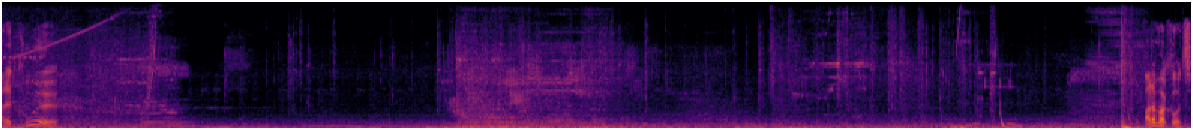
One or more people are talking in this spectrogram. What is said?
Alles cool. Warte mal kurz.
